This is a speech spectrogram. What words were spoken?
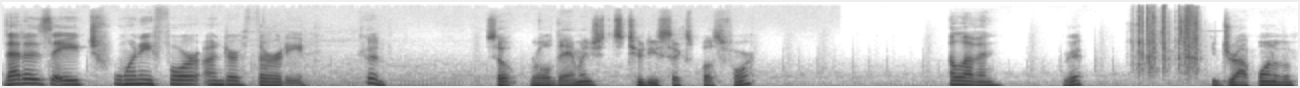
That is a 24 under 30. Good. So roll damage. It's 2d6 plus 4. 11. Okay. You drop one of them.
